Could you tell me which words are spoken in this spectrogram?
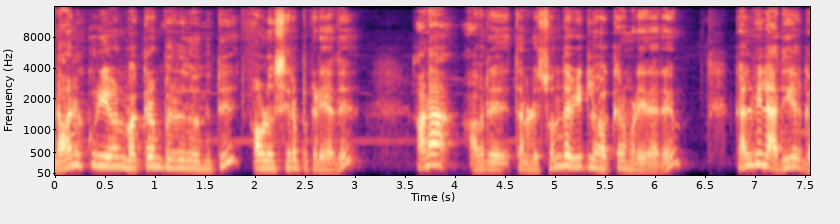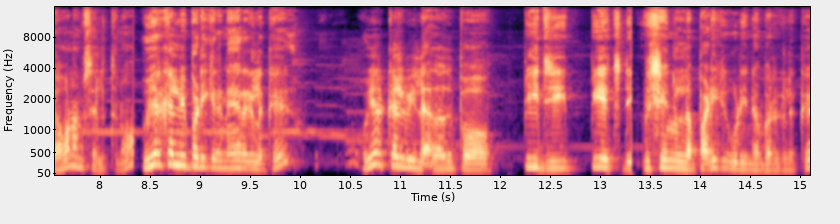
நான்குரியவன் வக்ரம் பெறுறது வந்துட்டு அவ்வளோ சிறப்பு கிடையாது. ஆனால் அவர் தன்னுடைய சொந்த வீட்டில் வக்கரம் அடைகிறாரு. கல்வியில் அதிக கவனம் செலுத்தணும். உயர்கல்வி படிக்கிற நேர்களுக்கு உயர்கல்வியில் அதாவது இப்போது பிஜி பிஹெச்டி விஷயங்களில் படிக்கக்கூடிய நபர்களுக்கு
